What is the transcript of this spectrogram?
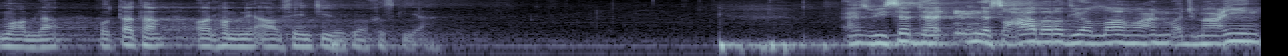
معاملہ ہوتا تھا اور ہم نے آپ سے ان چیزوں کو اخذ کیا ہے As we said that the Sahaba radiallahu anhum ajma'een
